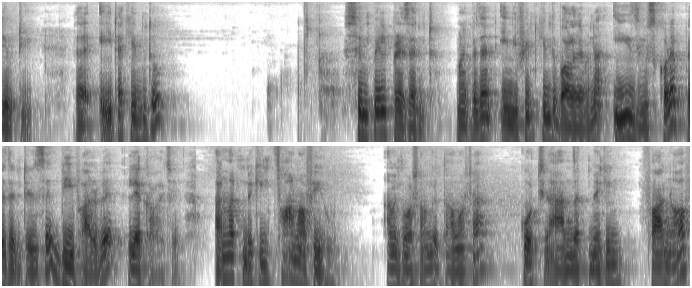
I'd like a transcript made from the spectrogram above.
ডিউটি এইটা কিন্তু সিম্পল প্রেজেন্ট মানে প্রেজেন্ট ইনডিফিনিট কিন্তু বলা যাবে না ইজ ইউজ করে প্রেজেন্ট টেন্সে বি ভার্বে লেখা হয়েছে। I am not making fun of you আমি তোমার সঙ্গে তামাশা করছি না। I am not making fun of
